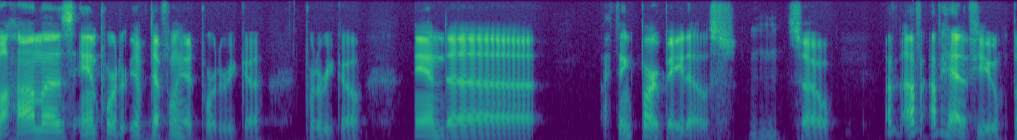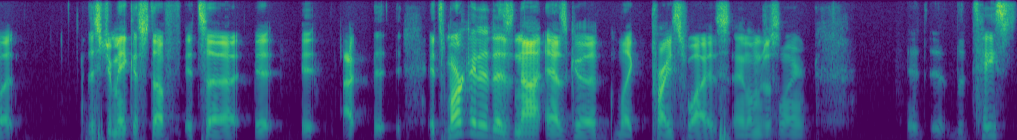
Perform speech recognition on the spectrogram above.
Bahamas and Puerto. I've definitely had Puerto Rico, Puerto Rico, and uh, I think Barbados. hmm So I've, I've I've had a few, but this Jamaica stuff, it's a it it, I, it it's marketed as not as good, like price wise, and I'm just like, it, the taste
